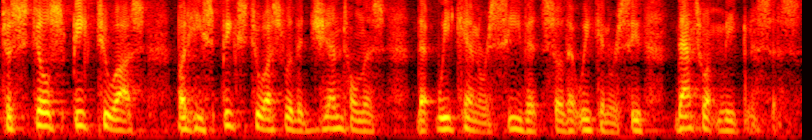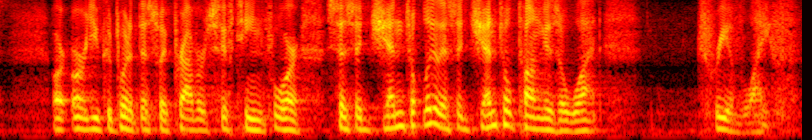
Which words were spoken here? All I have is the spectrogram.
to still speak to us but he speaks to us with a gentleness that we can receive it so that we can receive. That's what meekness is. Or, or you could put it this way Proverbs 15 4 says, A gentle, look at this, a gentle tongue is a what? Tree of life.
